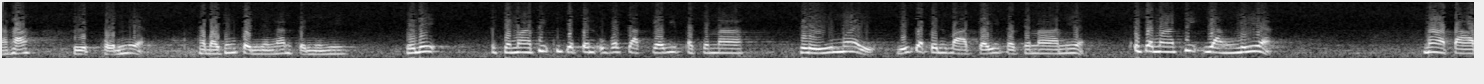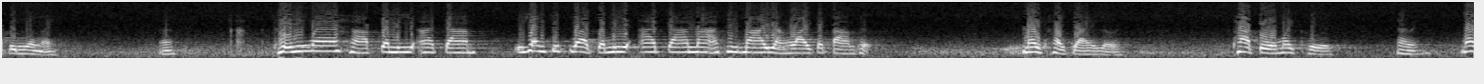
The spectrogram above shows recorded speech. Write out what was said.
นะคะเหตุผลเนี่ย ทำไมถึงเป็นอย่างนั้นเป็นอย่างนี้ทีนี้สมาธิที่จะเป็นอุปสรรคแก่วิปัสสนา หรือไม่หรือจะเป็นบาดแก่วิปัสสนาเนี่ยสมาธิอย่างเนี้ยหน้าตาเป็นยังไงถึงแม้หากจะมีอาจารย์ดิฉันคิดว่าจะมีอาจารย์มาอธิบายอย่างไรก็ตามเถอะ ไม่เข้าใจเลย ถ้าตัวไม่เคยใช่ไหมไม่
